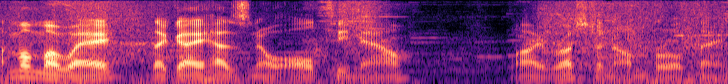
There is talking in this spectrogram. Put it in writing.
I'm on my way. That guy has no ulti now. Oh, I rushed an Umbral thing.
